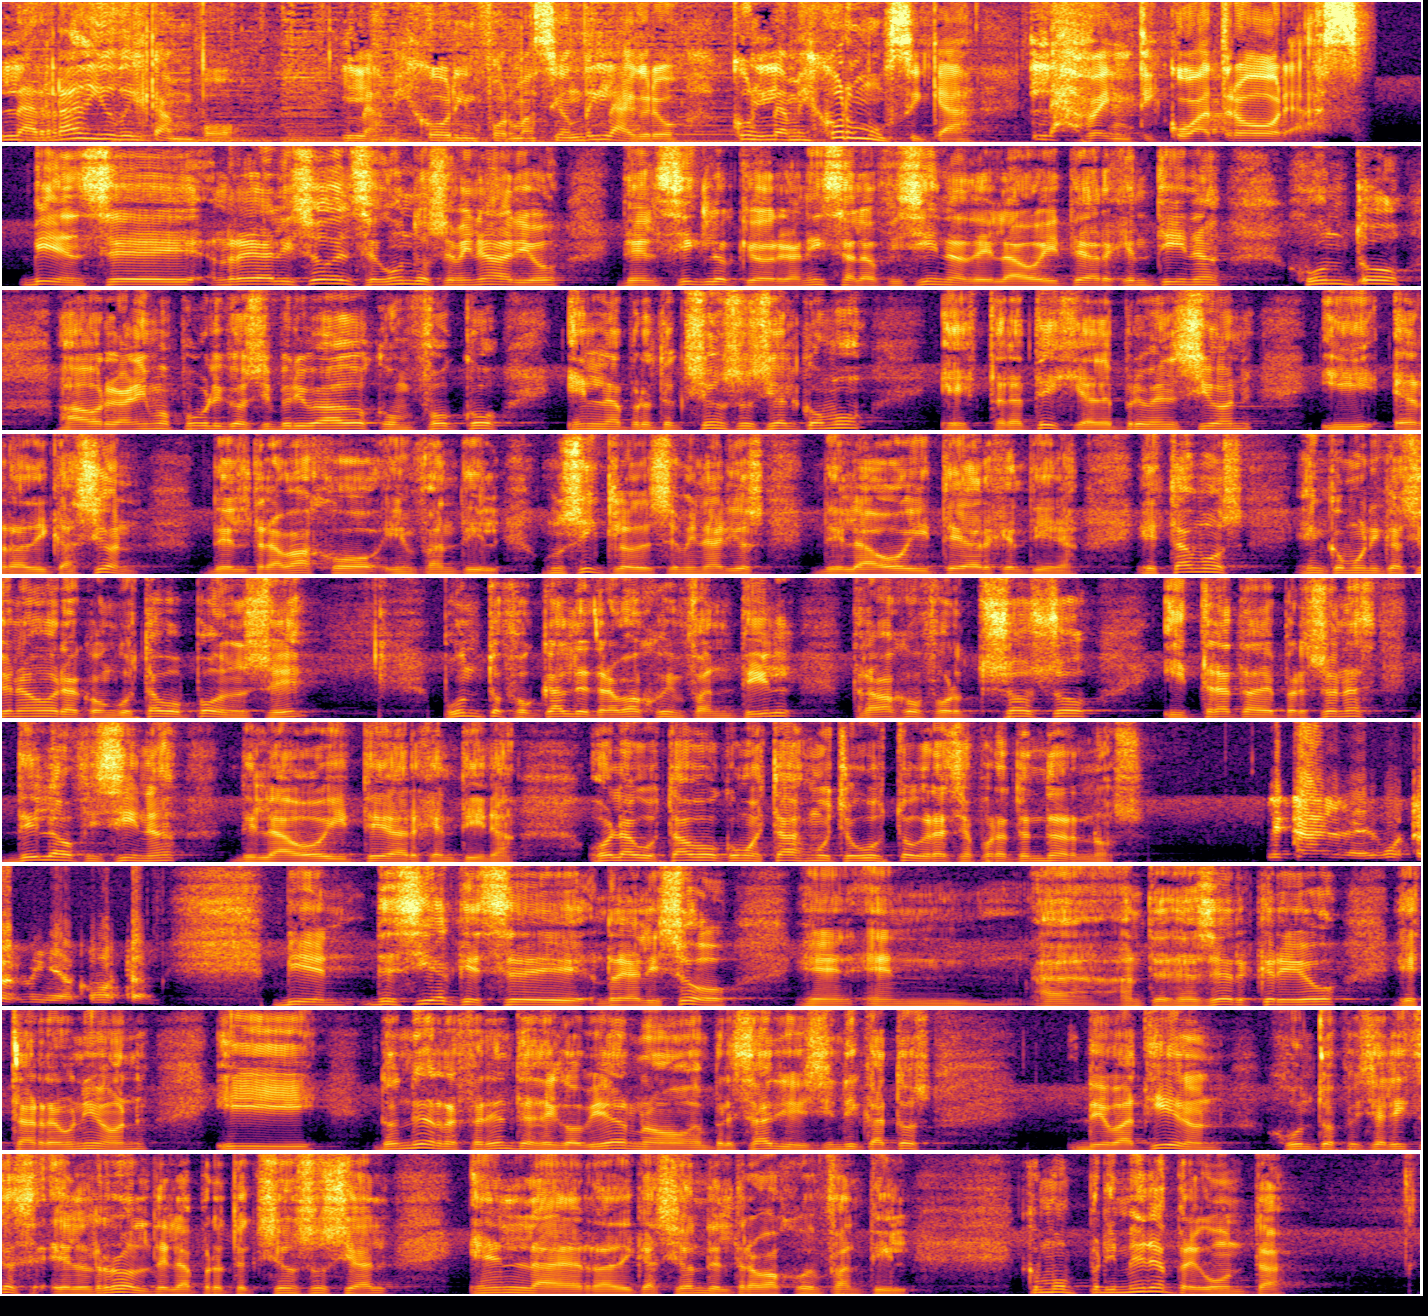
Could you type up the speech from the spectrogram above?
La radio del campo. La mejor información del agro con la mejor música las 24 horas. Bien, se realizó el segundo seminario del ciclo que organiza la oficina de la OIT Argentina junto a organismos públicos y privados con foco en la protección social como estrategia de prevención y erradicación del trabajo infantil, un ciclo de seminarios de la OIT Argentina. Estamos en comunicación ahora con Gustavo Ponce, punto focal de trabajo infantil, trabajo forzoso y trata de personas de la oficina de la OIT Argentina. Hola Gustavo, ¿cómo estás? Mucho gusto, gracias por atendernos. ¿Qué tal? El gusto es mío, ¿cómo están? Bien, decía que se realizó en, antes de ayer, creo, esta reunión y donde referentes de gobierno, empresarios y sindicatos debatieron junto a especialistas el rol de la protección social en la erradicación del trabajo infantil. Como primera pregunta,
